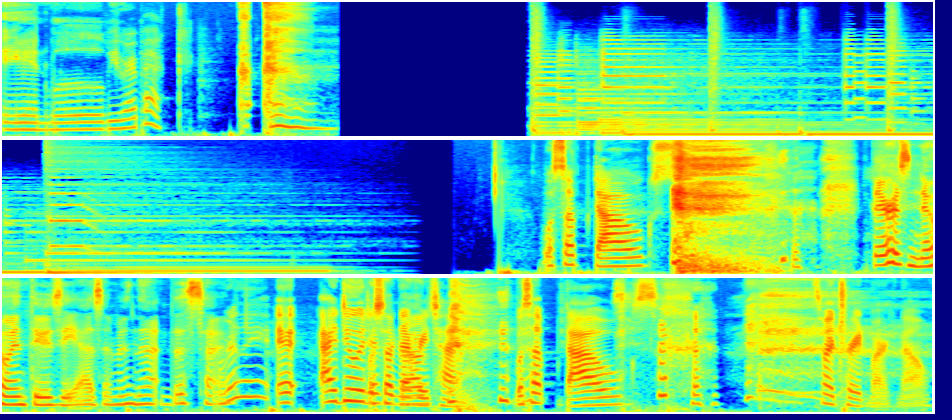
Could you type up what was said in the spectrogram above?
and we'll be right back. What's up, dogs? There's no enthusiasm in that this time. really? I, I do it What's different every time. What's up, dogs? it's my trademark now.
